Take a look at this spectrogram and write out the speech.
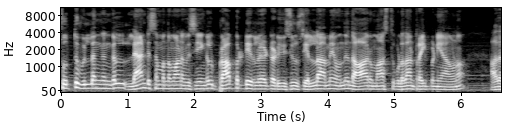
சொத்து வில்லங்கங்கள் லேண்டு சம்பந்தமான விஷயங்கள் ப்ராப்பர்ட்டி ரிலேட்டட் இஷ்யூஸ் எல்லாமே வந்து இந்த ஆறு மாதத்துக்குள்ளே தான் ட்ரை பண்ணி ஆகணும். அதை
